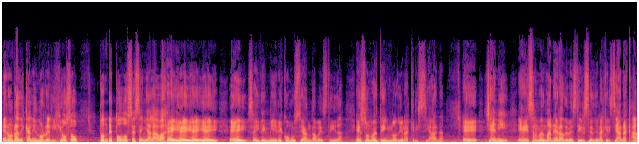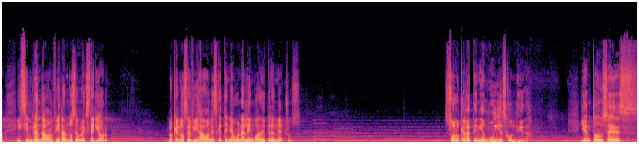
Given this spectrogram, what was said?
era un radicalismo religioso donde todo se señalaba, hey, hey, hey, hey, hey, Sadie, mire cómo usted anda vestida, eso no es digno de una cristiana. Eh, Jenny, esa no es manera de vestirse de una cristiana acá. Y siempre andaban fijándose en lo exterior. Lo que no se fijaban es que tenían una lengua de tres metros. Solo que la tenían muy escondida. Y entonces,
